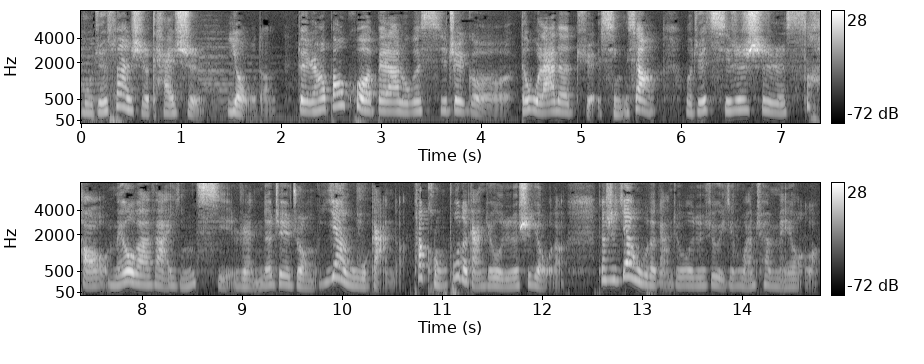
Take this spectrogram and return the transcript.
我觉得算是开始有的。对，然后包括贝拉卢格西这个德古拉的角形象，我觉得其实是丝毫没有办法引起人的这种厌恶感的。他恐怖的感觉，我觉得是有的，但是厌恶的感觉，我觉得就已经完全没有了。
